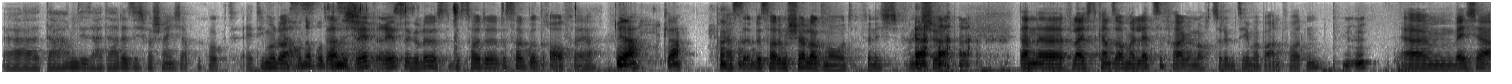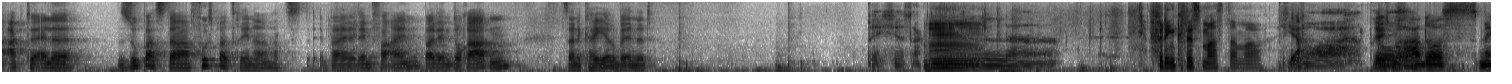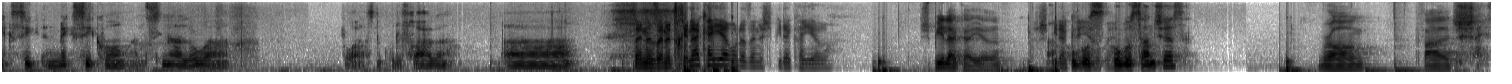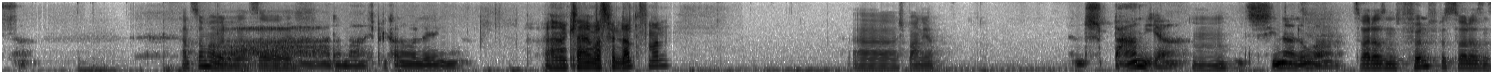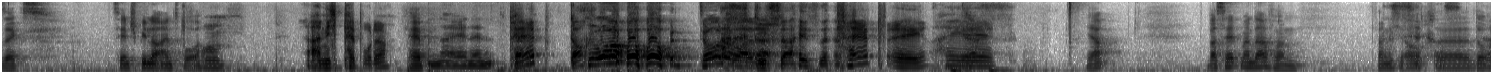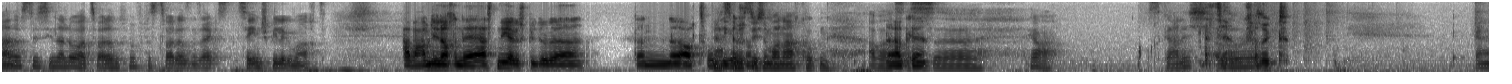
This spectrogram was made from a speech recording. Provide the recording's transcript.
Äh, da, haben die, da hat er sich wahrscheinlich abgeguckt. Ey, Timo, du hast, das, hast das. Rät- Rätsel gelöst. Du bist heute, bist heute gut drauf. Ja. Ja, klar. Hast, du bist heute im Sherlock-Mode. Finde ich, find ich schön. Dann äh, vielleicht kannst du auch meine letzte Frage noch zu dem Thema beantworten. Mhm. Ähm, welcher aktuelle Superstar-Fußballtrainer hat bei dem Verein, bei den Doraden, seine Karriere beendet? Welches Mm. aktuelle? Für den Quizmaster mal. Ja. Boah, Dreh ich mal. Dorados Mexi in Mexiko, in Sinaloa. Boah, das ist eine gute Frage. Äh, Seine, seine Trainerkarriere oder seine Spielerkarriere? Spielerkarriere. Hugo, Hugo Sanchez? Wrong. Falsch. Scheiße. Kannst du noch mal, wenn du willst. Aber Ah, warte mal, ich bin gerade überlegen. Äh, klein, was für ein Landsmann? äh, Spanier. In Spanien? Mhm. In Sinaloa? 2005 bis 2006. Zehn Spieler, ein Tor. Oh. Ah, nicht Pep, oder? Pep. Nein, nein. Pep? Doch! Oh, Tolo, Du Alter. Scheiße! Pep, ey. Hey, hey. Ja. Was hält man davon? Fand ich ist ja auch. krass, äh, Dorados de Sinaloa, 2005 bis 2006, zehn Spiele gemacht. Aber haben die noch in der ersten Liga gespielt oder dann äh, auch zweite Das Liga müsste schon? ich nochmal nachgucken. Aber Ah, es okay. ist, äh, ja, ist gar nicht, Das ist ja also, verrückt.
